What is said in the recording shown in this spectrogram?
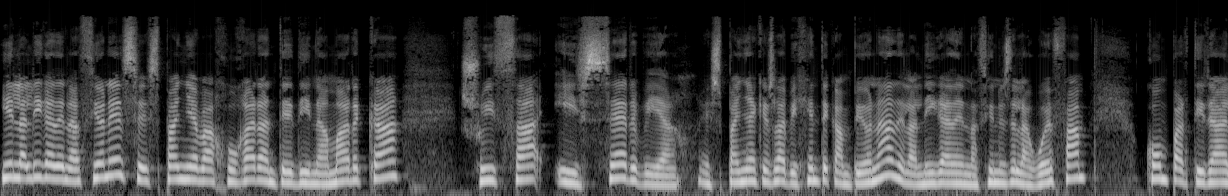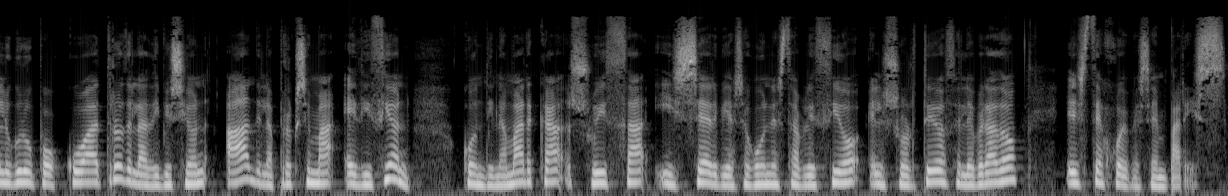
Y en la Liga de Naciones, España va a jugar ante Dinamarca, Suiza y Serbia. España, que es la vigente campeona de la Liga de Naciones de la UEFA, compartirá el grupo 4 de la División A de la próxima edición, con Dinamarca, Suiza y Serbia, según estableció el sorteo celebrado este jueves en París.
